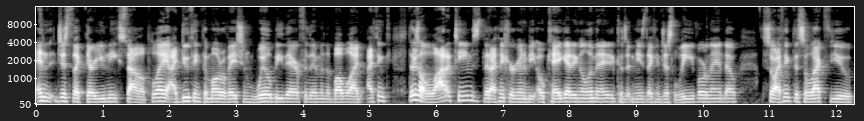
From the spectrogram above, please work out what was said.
And just like their unique style of play, I do think the motivation will be there for them in the bubble. I, I think there's a lot of teams that I think are going to be okay getting eliminated because it means they can just leave Orlando. So I think the select few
